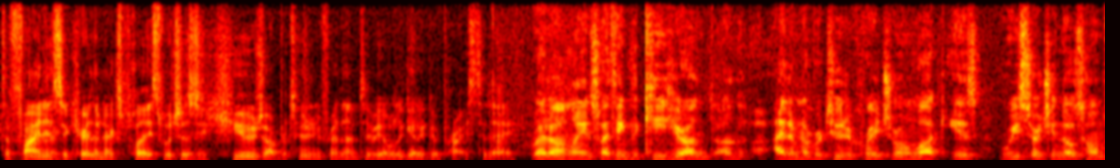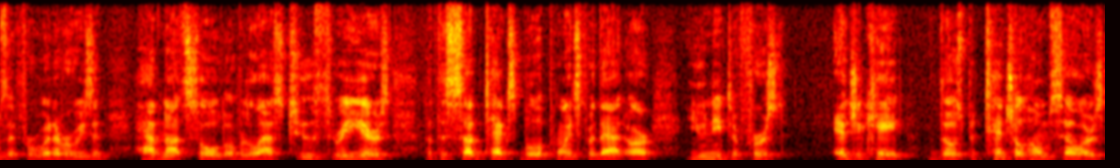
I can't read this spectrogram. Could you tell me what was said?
to find and secure their next place, which is a huge opportunity for them to be able to get a good price today. Right on, Lane. So I think the key here on, on item number two to create your own luck is researching those homes that for whatever reason have not sold over the last two, three years. But the subtext bullet points for that are you need to first educate those potential home sellers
